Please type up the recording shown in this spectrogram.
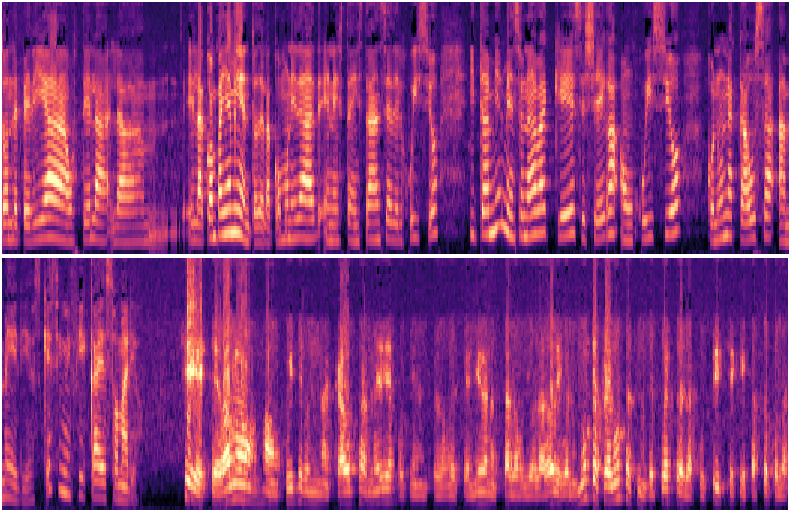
donde pedía usted la, el acompañamiento de la comunidad en esta instancia del juicio y también mencionaba que se llega a un juicio con una causa a medias. ¿Qué significa eso, Mario? Sí, este, vamos a un juicio con una causa media porque entre los detenidos no están los violadores. Bueno, muchas preguntas en respuesta de la justicia, qué pasó con las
